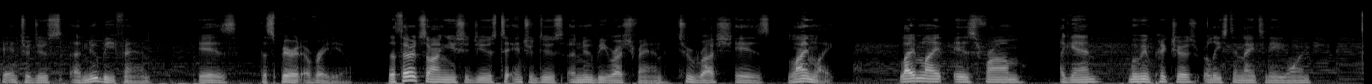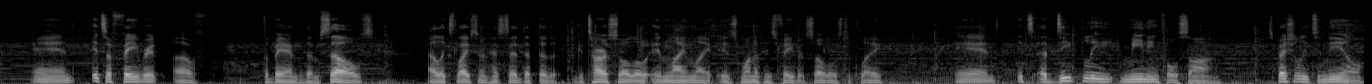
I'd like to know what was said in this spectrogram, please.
to introduce a newbie fan, is The Spirit of Radio. The third song you should use to introduce a newbie Rush fan to Rush is Limelight. Limelight is from, again, Moving Pictures, released in 1981, and it's a favorite of the band themselves. Alex Lifeson has said that the guitar solo in Limelight is one of his favorite solos to play. And it's a deeply meaningful song, especially to Neil,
